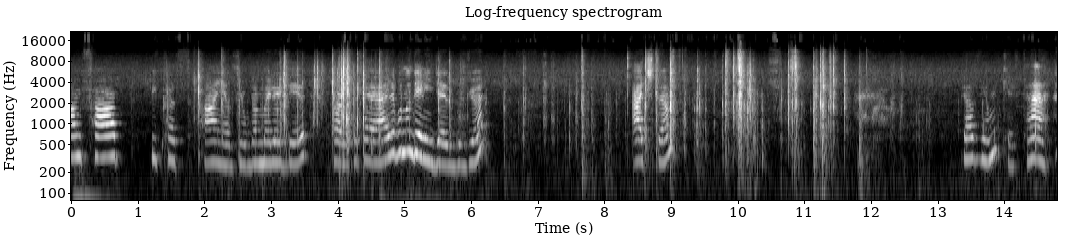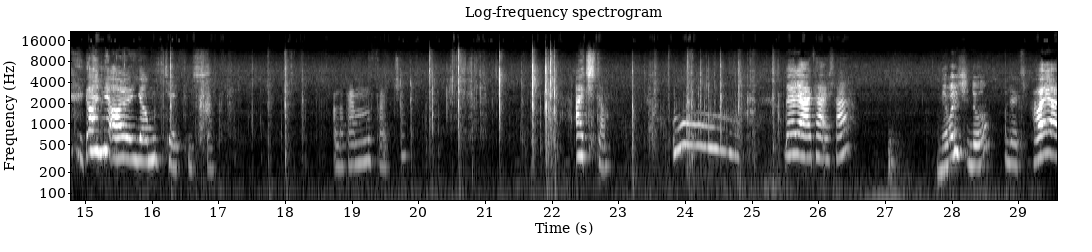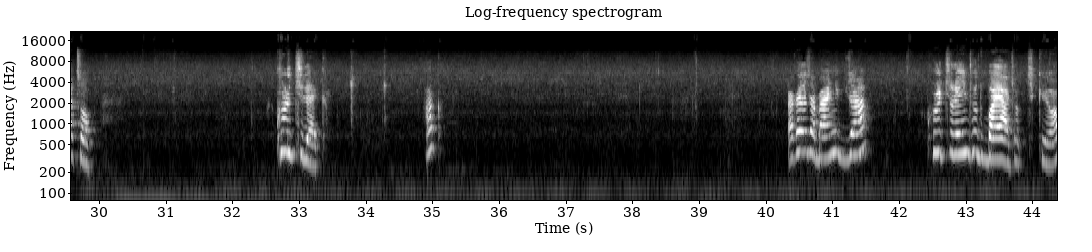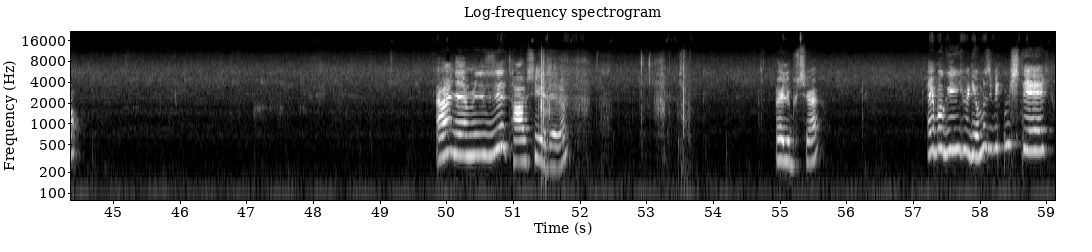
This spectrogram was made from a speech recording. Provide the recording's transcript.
Fan fabrikası falan yazıyor. Burada melodi fabrikası herhalde. Bunu deneyeceğiz bugün. Açtım. Biraz yamuk kesti. Ha. Yani yamuk kesmişim. Allah ben bunu açacağım? Açtım. Uuu. Böyle arkadaşlar. Ne var içinde onun? Dur. Hayal top. Kuru çilek. Bak. Arkadaşlar bence güzel. Kuru çileğin tadı bayağı çok çıkıyor. Ben denemenizi tavsiye ederim. Öyle bir şey. Videomuz bitmiştir.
